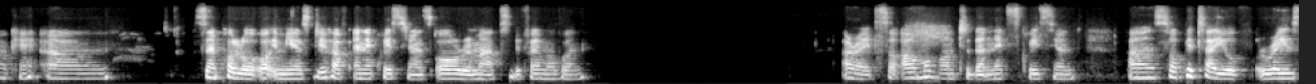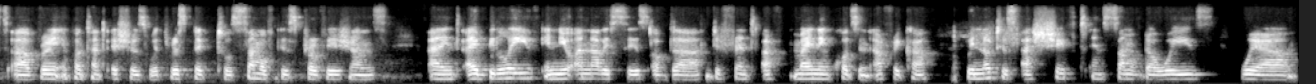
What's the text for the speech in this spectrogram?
Okay. Um, St. Paulo or Emius, do you have any questions or remarks before I move on? All right, so I'll move on to the next question. Uh, so Peter, you've raised uh, very important issues with respect to some of these provisions. And I believe in your analysis of the different mining codes in Africa, we notice a shift in some of the ways we're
